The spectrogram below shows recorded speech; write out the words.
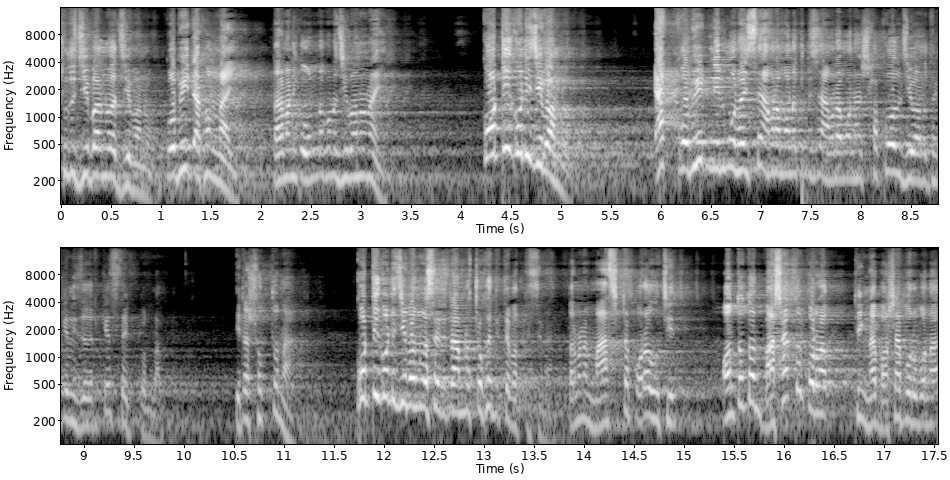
শুধু জীবাণু আর জীবাণু। কোভিড এখন নাই। তার মানে কি অন্য কোনো জীবাণু নাই? কোটি কোটি জীবাণু। এক কোভিড নির্মূল হয়েছে, আমরা মনে করতেছি, আমরা মনে হয় সকল জীবাণু থেকে নিজেদেরকে সেভ করলাম। এটা সত্য না। কোটি কোটি জীবাণু আছে যেটা আমরা চোখে দিতে পারতেছি না। তার মানে মাস্কটা পরা উচিত। অন্তত বাসা তো পড়া ঠিক না, বাসা পরবো না।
